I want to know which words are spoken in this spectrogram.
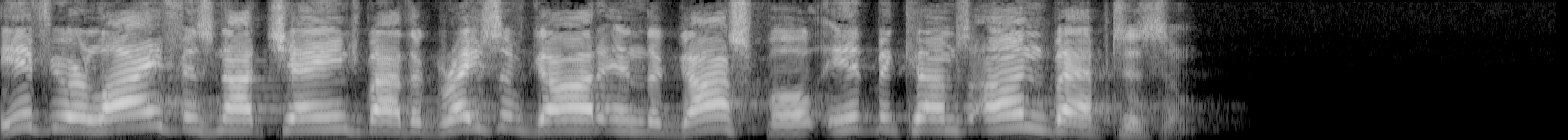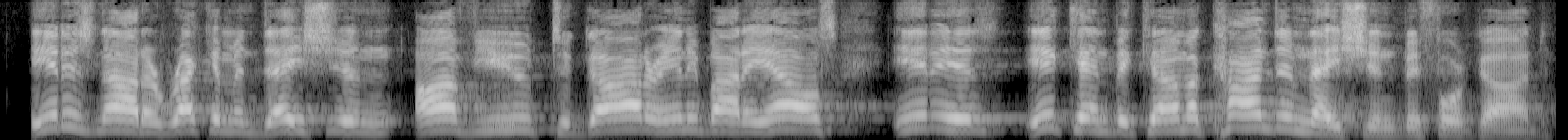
If your life is not changed by the grace of God in the gospel, it becomes unbaptism. It is not a recommendation of you to God or anybody else. It is, it can become a condemnation before God.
